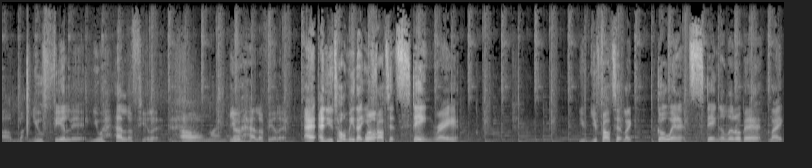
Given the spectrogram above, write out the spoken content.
um. You feel it. You hella feel it. Oh my god. You hella feel it. And, and you told me that you felt it sting, right? You you felt it like go in and sting a little bit, like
